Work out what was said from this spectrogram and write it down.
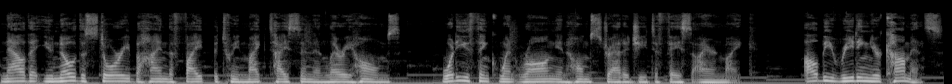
Now that you know the story behind the fight between Mike Tyson and Larry Holmes, what do you think went wrong in Holmes' strategy to face Iron Mike? I'll be reading your comments.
